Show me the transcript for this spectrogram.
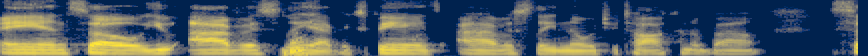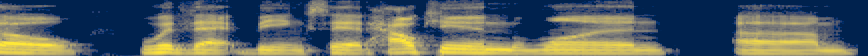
And so you obviously have experience, obviously know what you're talking about. So with that being said, how can one um,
